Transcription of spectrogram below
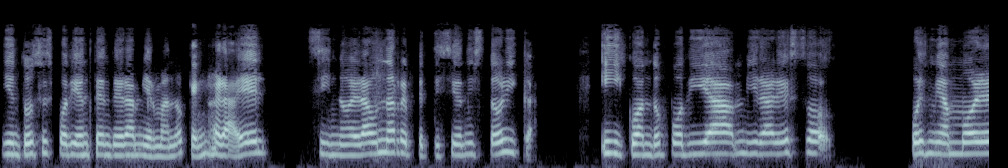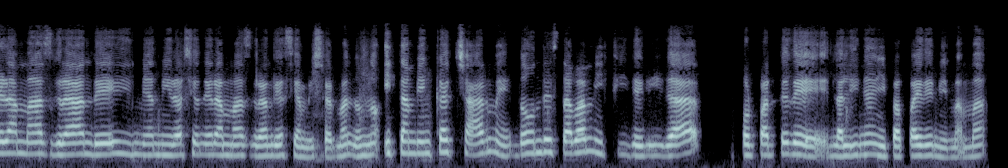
Y entonces podía entender a mi hermano que no era él, sino era una repetición histórica. Y cuando podía mirar eso, pues mi amor era más grande y mi admiración era más grande hacia mis hermanos, ¿no? Y también cacharme, ¿dónde estaba mi fidelidad por parte de la línea de mi papá y de mi mamá?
